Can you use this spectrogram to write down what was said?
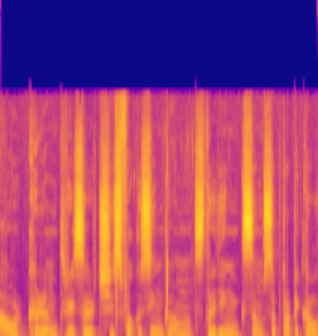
our current research is focusing on studying some subtropical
